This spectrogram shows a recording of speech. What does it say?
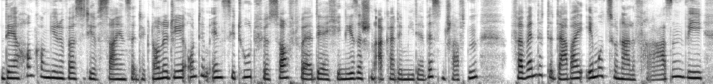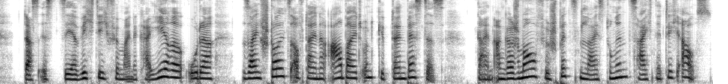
der Hong Kong University of Science and Technology und dem Institut für Software der Chinesischen Akademie der Wissenschaften verwendete dabei emotionale Phrasen wie das ist sehr wichtig für meine Karriere oder sei stolz auf deine Arbeit und gib dein Bestes. Dein Engagement für Spitzenleistungen zeichnet dich aus.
